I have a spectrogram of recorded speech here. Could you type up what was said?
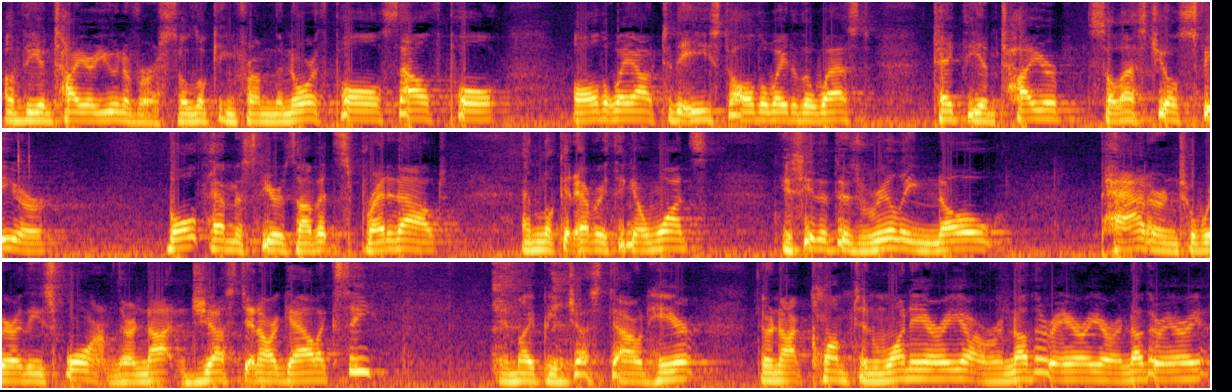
of the entire universe. So, looking from the North Pole, South Pole, all the way out to the east, all the way to the west, take the entire celestial sphere, both hemispheres of it, spread it out, and look at everything at once, you see that there's really no pattern to where these form. They're not just in our galaxy, they might be just down here. They're not clumped in one area or another area or another area.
